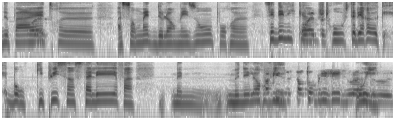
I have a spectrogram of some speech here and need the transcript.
ne pas Ouais. être euh, à 100 mètres de leur maison pour. euh, c'est délicat, Ouais, je trouve. C'est-à-dire euh, bon, qu'ils puissent s'installer, enfin, même mener leur Pas vie. qu'ils se sentent obligés de, Oui. de,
